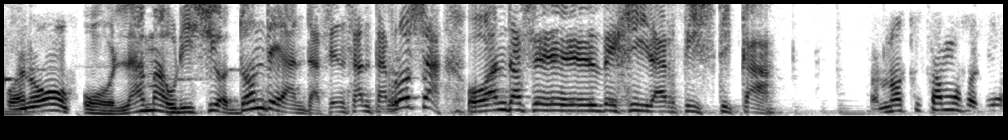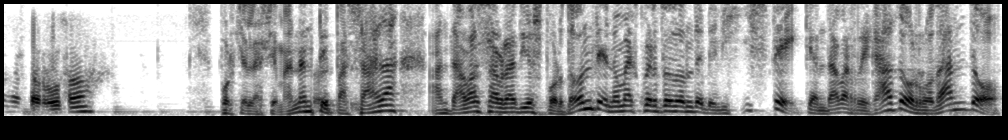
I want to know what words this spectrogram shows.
Bueno. Hola Mauricio, ¿dónde andas? ¿En Santa Rosa o andas eh, de gira artística? No, aquí estamos, aquí en Santa Rosa. Porque la semana antepasada andabas, sabrá Dios por dónde, no me acuerdo dónde me dijiste, que andaba regado, rodando.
